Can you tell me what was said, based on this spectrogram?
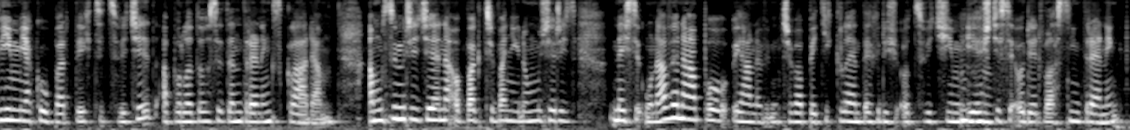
vím, jakou partii chci cvičit a podle toho si ten trénink skládám. A musím říct, že naopak třeba někdo může říct, než si unavená po, já nevím, třeba pěti klientech, když odcvičím, mm-hmm. ještě si odjet vlastní trénink.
